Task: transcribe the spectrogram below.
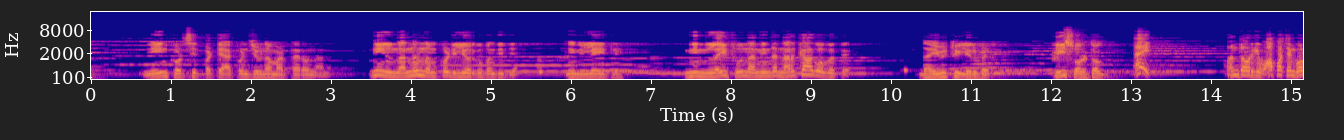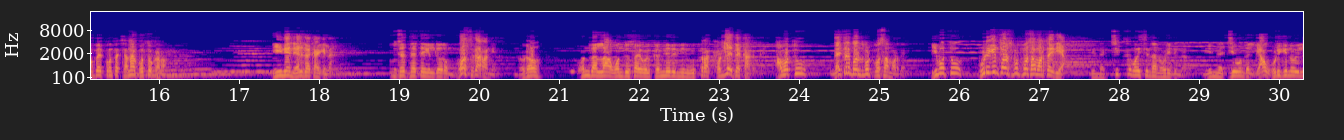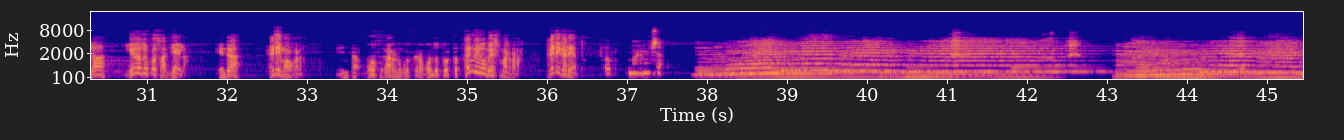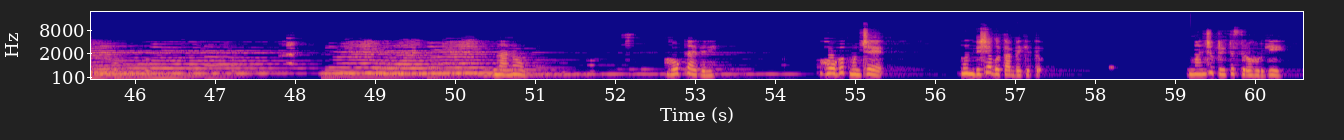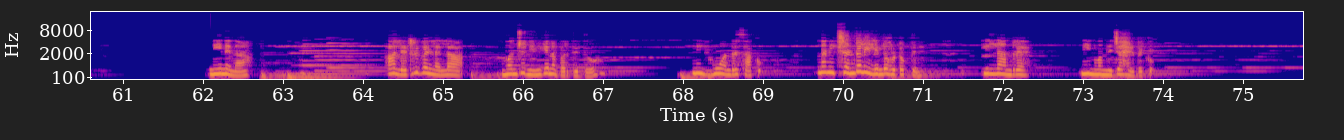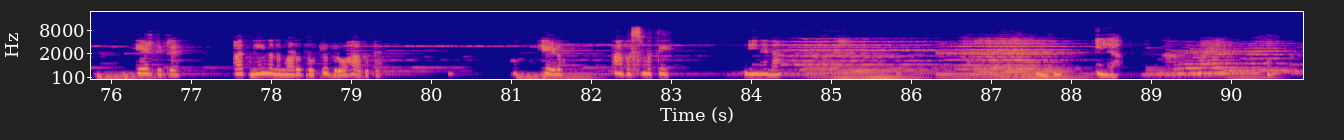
ನೀನ್ ಕೊಡ್ಸಿದ ಬಟ್ಟೆ ಹಾಕೊಂಡು ಜೀವನ ಮಾಡ್ತಾ ಇರೋ ನಾನು. ನೀನು ನನ್ನನ್ನು ನಂಬ್ಕೊಂಡು ಇಲ್ಲಿವರೆಗೂ ಬಂದಿದ್ಯಾ? ನೀನ್ ಇಲ್ಲೇ ಇದ್ರೆ? ನಿನ್ ಲೈಫು ನನ್ನಿಂದ ನರಕ ಆಗೋಗುತ್ತೆ. ದಯವಿಟ್ಟು ಇಲ್ಲಿರ್ಬೇಡ. ಪ್ಲೀಸ್ ಹೊರಟೋಗು. ಏಯ್! ಬಂದವ್ರಿಗೆ ವಾಪಸ್ ಹೆಂಗ್ ಹೋಗ್ಬೇಕು ಅಂತ ಚೆನ್ನಾಗಿ ಗೊತ್ತು ಕಣ. ನೀನೇನ್ ಹೇಳ್ಬೇಕಾಗಿಲ್ಲ. ಕೃತಜ್ಞತೆ ಇಲ್ದವ್ರು ಮೋಸಗಾರ ನೀನು. ನೋಡು, ಒಂದಲ್ಲ ಒಂದ್ ದಿವಸ ಇವಳು ಕಣ್ಣೀರಿಗೆ ನೀನು ಉತ್ತರ ಕೊಡ್ಲೇಬೇಕಾಗುತ್ತೆ. ಅವತ್ತು ಲೆಟರ್ ಬರ್ದ್ಬಿಟ್ಟು ಮೋಸ ಮಾಡಿದೆ. ಇವತ್ತು ಹುಡುಗಿನ ತೋರಿಸ್ಬಿಟ್ಟು ಮೋಸ ಮಾಡ್ತಾ ಇದೀಯಾ? ನಿನ್ನ ಚಿಕ್ಕ ವಯಸ್ಸಿಂದ ನೋಡಿದ್ದೀನಿ ನಾನು. ನಿನ್ನ ಜೀವನದಲ್ಲಿ ಯಾವ ಹುಡುಗಿನೂ ಇಲ್ಲ, ಇರೋದಕ್ಕೂ ಸಾಧ್ಯ ಇಲ್ಲ. ಇಂದ್ರ ರೆಡಿ ಮಾಡೋಣ ಇಂಥ ಮೋಸಗಾರನಿಗೋಸ್ಕರ ಒಂದು ತೊಟ್ಟು ಕಣ್ಣೀರು ವೇಸ್ಟ್ ಮಾಡಬೇಡ. ರೆಡಿ ಗಾಡಿ ಅಂತ. ಒಂದ್ ನಿಮಿಷ. ನಾನು ಹೋಗ್ತಾ ಇದ್ದೀನಿ. ಹೋಗಕ್ ಮುಂಚೆ ಒಂದ್ ವಿಷಯ ಗೊತ್ತಾಗ್ಬೇಕಿತ್ತು. ಮಂಜು ಪ್ರೀತಿಸ್ತಿರೋ ಹುಡುಗಿ, ನೀನೇನಾ? ಆ ಲೆಟರ್ಗಳನ್ನೆಲ್ಲ ಮಂಜು ನಿನ್ಗೇನ ಬರ್ದಿದ್ದು? ನೀನ್ ಹೂ ಅಂದ್ರೆ ಸಾಕು. ನಾನು ಈ ಕ್ಷಣದಲ್ಲಿ ಇಲ್ಲಿಂದ ಹೊರಟೋಗ್ತೀನಿ. ಇಲ್ಲ ಅಂದ್ರೆ ನೀನ್ ಒಂದ್ ನಿಜ ಹೇಳ್ಬೇಕು. ಹೇಳ್ತಿದ್ರೆ ಅದ್ ನೀನ್ ನನಗ್ ಮಾಡೋ ದೊಡ್ಡ ದ್ರೋಹ ಆಗುತ್ತೆ. ಹೇಳು, ಆ ವಸುಮತಿ ನೀನೇನಾ? ಇಲ್ಲ.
